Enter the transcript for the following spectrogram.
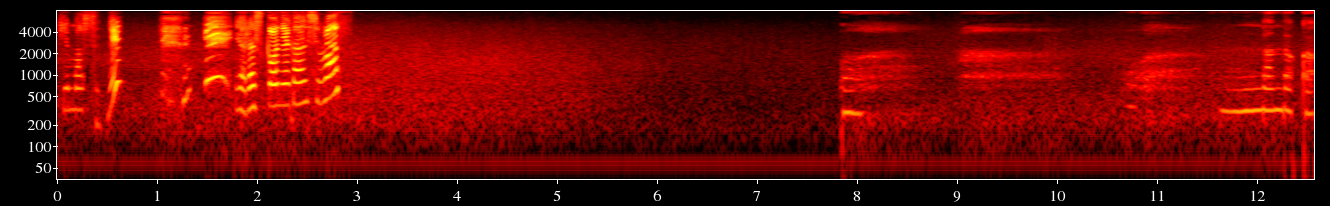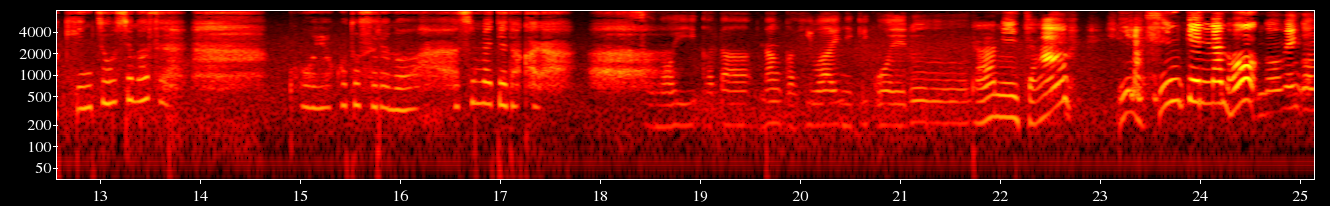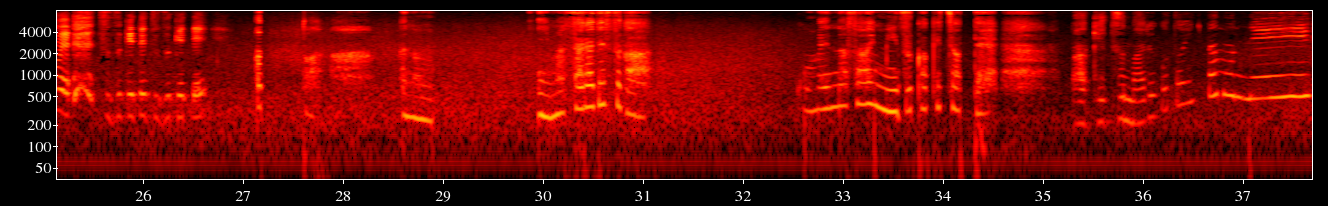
きますね。よろしくお願いします。なんだか緊張します。こういうことするの初めてだから。その言い方なんか卑猥に聞こえる。タミーちゃん今真剣なの。ごめんごめん。続けて続けて。あっとあの今更ですがごめんなさい水かけちゃって。バケツ丸ごといったもん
